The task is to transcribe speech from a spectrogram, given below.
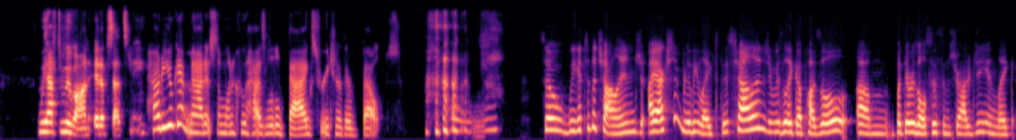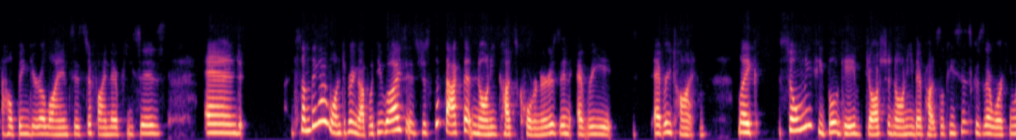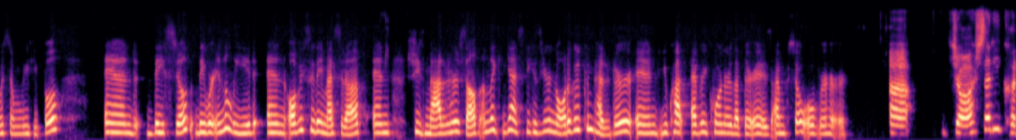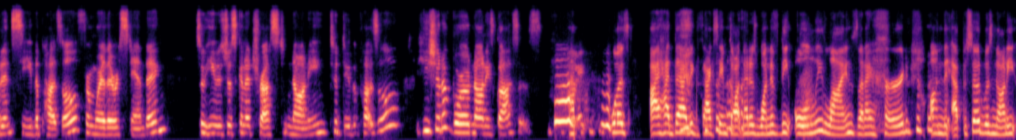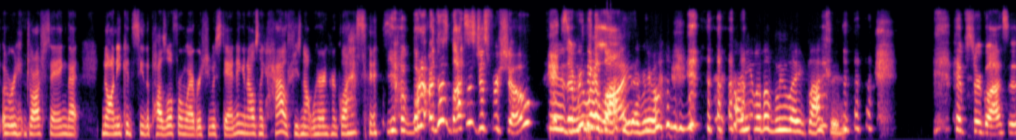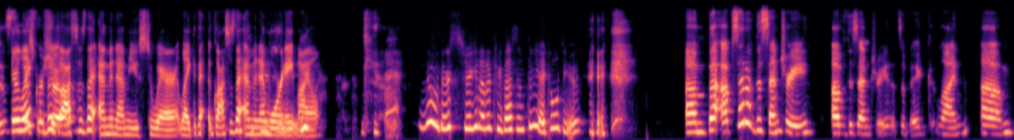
we have to move on. It upsets me. How do you get mad at someone who has little bags for each of their belts? So we get to the challenge. I actually really liked this challenge. It was like a puzzle, um, but there was also some strategy in like helping your alliances to find their pieces. And something I want to bring up with you guys is just the fact that Nany cuts corners in every every time. Like so many people gave Josh and Nany their puzzle pieces because they're working with so many people and they still they were in the lead and obviously they messed it up and she's mad at herself i'm like yes because you're not a good competitor and you cut every corner that there is i'm so over her Uh, Josh said he couldn't see the puzzle from where they were standing, so he was just gonna trust Nany to do the puzzle. He should have borrowed Nany's glasses. I was I had that exact same thought. That is one of the only lines that I heard on the episode was Nany or Josh saying that Nany could see the puzzle from wherever she was standing. And I was like, how? She's not wearing her glasses. Yeah, what are those glasses just for show? Is blue everything a lie? everyone tiny little blue light glasses Hipster glasses. They're like the show. glasses that Eminem used to wear, like the glasses that Eminem wore in Eight Mile. no they're straight out of 2003 i told you Um, but upset of the century of the century. That's a big line. Um,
